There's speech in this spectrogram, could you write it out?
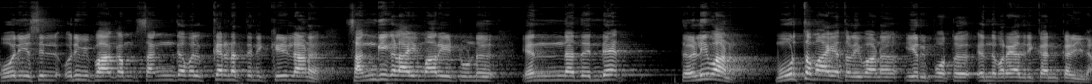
പോലീസിൽ ഒരു വിഭാഗം സംഘവൽക്കരണത്തിന് കീഴിലാണ് സംഘികളായി മാറിയിട്ടുണ്ട് എന്നതിന്റെ തെളിവാണ്. മൂർത്തമായ തെളിവാണ് ഈ റിപ്പോർട്ട് എന്ന് പറയാതിരിക്കാൻ കഴിയില്ല.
